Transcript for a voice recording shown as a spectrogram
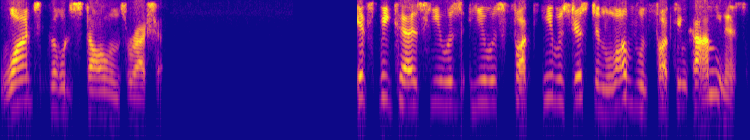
want to go to Stalin's Russia? It's because he was he was fuck he was just in love with fucking communism.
